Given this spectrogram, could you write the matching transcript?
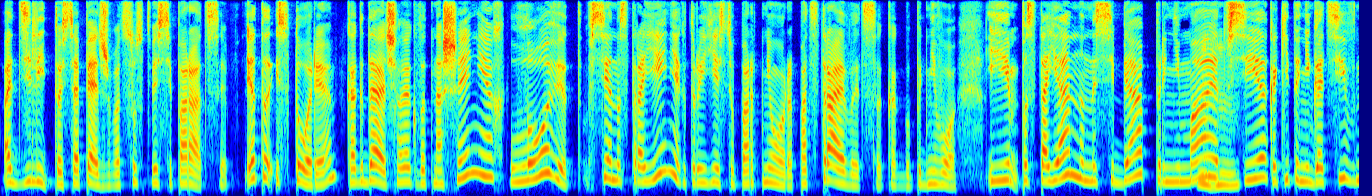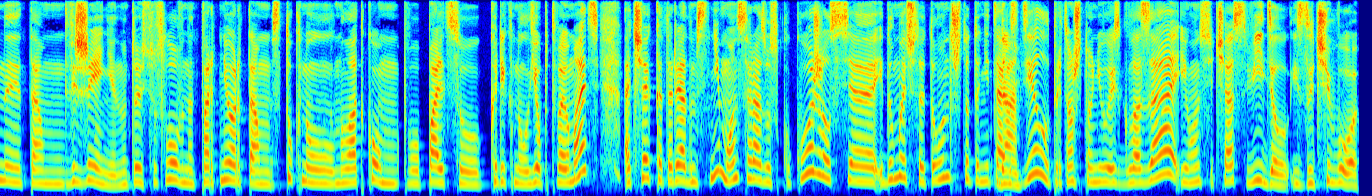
отделить. То есть, опять же, в отсутствии сепарации. Это история, когда человек в отношениях ловит все настроения, которые есть у партнера, подстраивается как бы под него, и постоянно на себя принимает угу. все какие-то негативные там движения. Ну, то есть, условно, партнер там стукнул молотком по пальцу, крикнул «Ёб твою мать!», а человек, который рядом с ним, он сразу скукожился и думает, что это он что-то не так да. сделал, при том, что у него есть глаза, и он сейчас видел, из-за чего,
